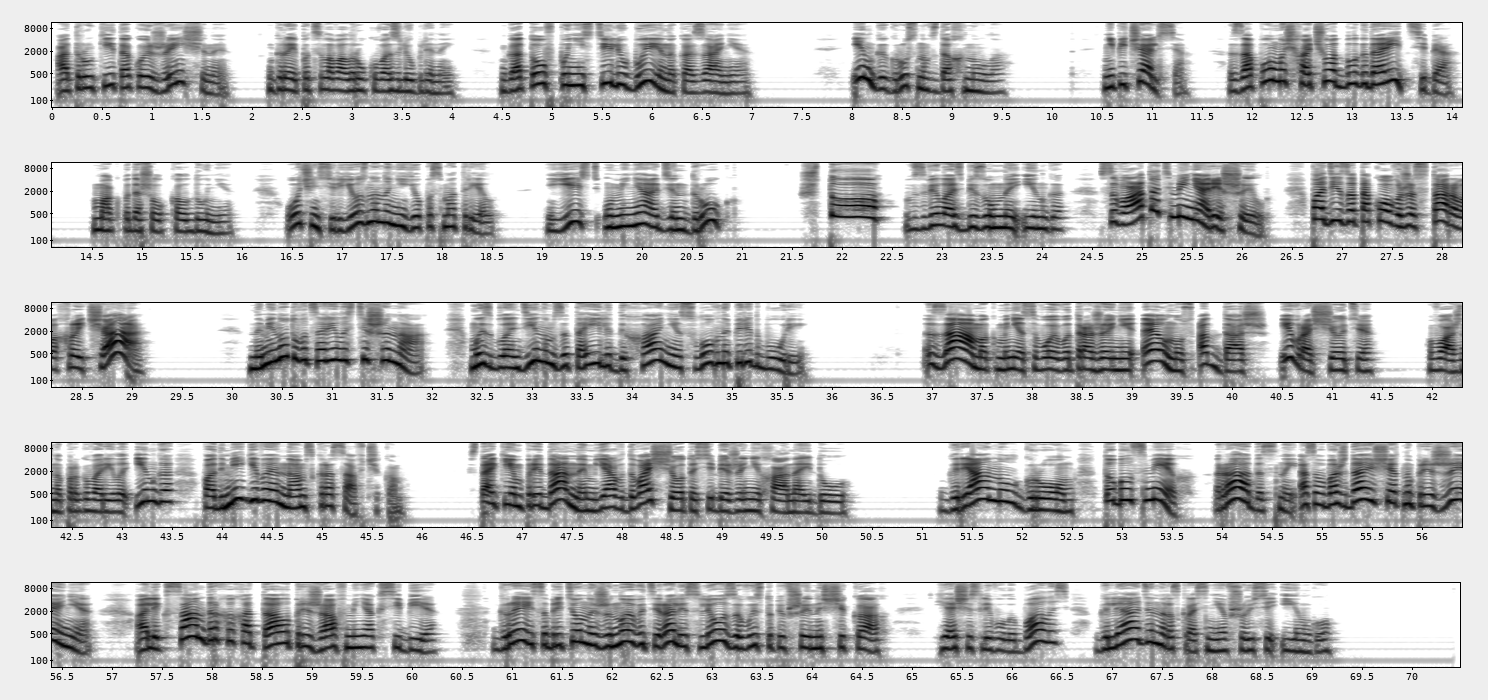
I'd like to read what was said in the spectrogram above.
От руки такой женщины, Грей поцеловал руку возлюбленной, готов понести любые наказания. Инга грустно вздохнула. «Не печалься. За помощь хочу отблагодарить тебя». Маг подошел к колдунье. Очень серьезно на нее посмотрел. «Есть у меня один друг». «Что?» — взвелась безумная Инга. «Сватать меня решил? Поди за такого же старого хрыча!» На минуту воцарилась тишина. Мы с блондином затаили дыхание, словно перед бурей. «Замок мне свой в отражении Элнус отдашь и в расчете», — важно проговорила Инга, подмигивая нам с красавчиком. «С таким приданным я в два счета себе жениха найду». Грянул гром, то был смех, радостный, освобождающий от напряжения. Александр хохотал, прижав меня к себе. Грей с обретенной женой вытирали слезы, выступившие на щеках. Я счастливо улыбалась, глядя на раскрасневшуюся Ингу.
